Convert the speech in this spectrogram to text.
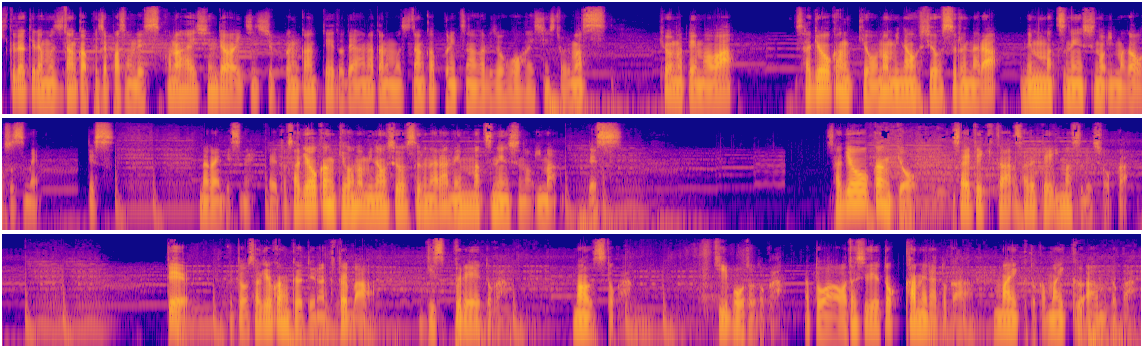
聞くだけで文字単価アップジャパソンです。この配信では1日10分間程度であなたの文字単価アップにつながる情報を配信しております。今日のテーマは、作業環境の見直しをするなら年末年始の今がおすすめです。長いんですね。えっ、ー、と、作業環境の見直しをするなら年末年始の今です。作業環境、最適化されていますでしょうか？で、えっと、作業環境っていうのは、例えば、ディスプレイとか、マウスとか、キーボードとか、あとは私で言うとカメラとか、マイクとか、マイクアームとか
